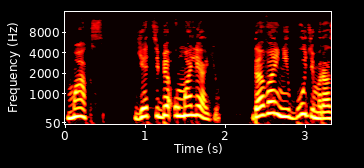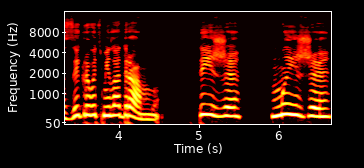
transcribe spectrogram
«Макс, я тебя умоляю, давай не будем разыгрывать мелодраму. Ты же... мы же...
